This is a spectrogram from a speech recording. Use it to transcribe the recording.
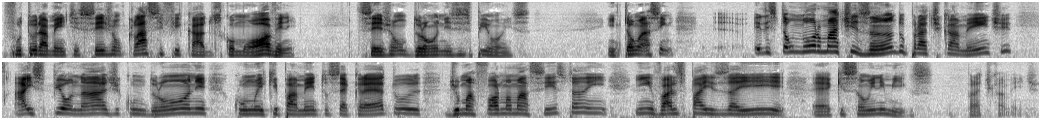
futuramente sejam classificados como OVNI sejam drones espiões. Então, assim, eles estão normatizando praticamente a espionagem com drone, com equipamento secreto, de uma forma maciça em, em vários países aí eh, que são inimigos, praticamente.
